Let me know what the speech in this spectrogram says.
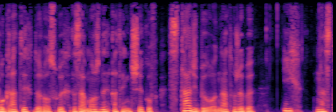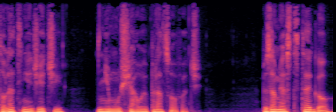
Bogatych, dorosłych, zamożnych Ateńczyków stać było na to, żeby ich nastoletnie dzieci nie musiały pracować, by zamiast tego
